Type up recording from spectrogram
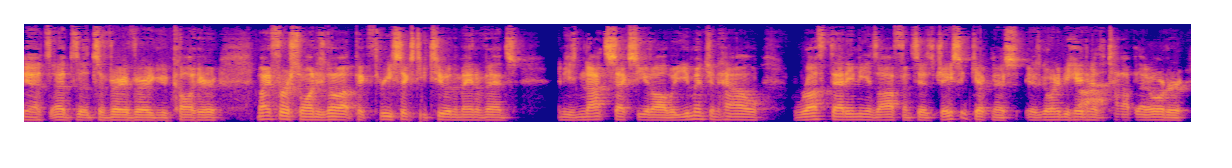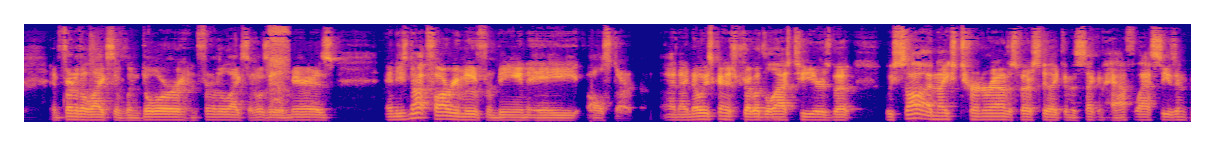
Yeah, it's, it's, it's, a very very good call here. My first one, he's going to pick 362 in the main events, and he's not sexy at all. But you mentioned how rough that Indians offense is. Jason Kipnis is going to be hitting at the top of that order in front of the likes of Lindor, in front of the likes of Jose Ramirez, and he's not far removed from being a All Star. And I know he's kind of struggled the last two years, but we saw a nice turnaround, especially like in the second half last season.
